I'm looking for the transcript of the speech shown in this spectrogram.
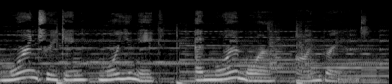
more intriguing, more unique, and more and more on brand.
